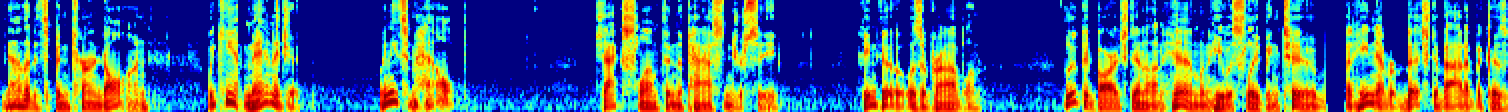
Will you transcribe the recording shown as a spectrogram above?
now that it's been turned on, we can't manage it. We need some help. Jack slumped in the passenger seat. He knew it was a problem. Luke had barged in on him when he was sleeping too, but he never bitched about it because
